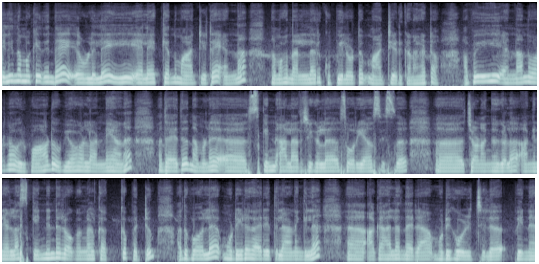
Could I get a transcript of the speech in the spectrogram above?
ഇനി നമുക്കിതിന്റെ ഉള്ളിലെ ഈ ഇലയൊക്കെ ഒന്ന് മാറ്റിയിട്ട് എണ്ണ നമുക്ക് നല്ലൊരു കുപ്പിയിലോട്ട് മാറ്റിയെടുക്കണം കേട്ടോ. അപ്പോൾ ഈ എണ്ണ എന്ന് പറഞ്ഞാൽ ഒരുപാട് ഉപയോഗമുള്ള എണ്ണയാണ്. അതായത് നമ്മുടെ സ്കിൻ അലർജികൾ സോറിയാസിസ് ചുണങ്ങുകൾ അങ്ങനെയുള്ള സ്കിന്നിന്റെ രോഗങ്ങൾക്കൊക്കെ പറ്റും. അതുപോലെ മുടിയുടെ കാര്യത്തിലാണെങ്കിൽ അകാല നിര മുടി കൊഴിച്ചിൽ പിന്നെ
